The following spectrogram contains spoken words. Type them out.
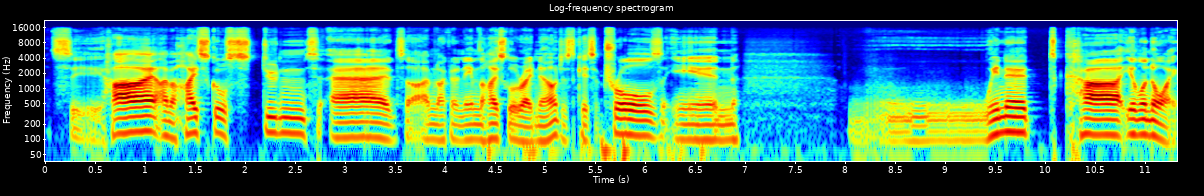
Let's see. Hi, I'm a high school student at, uh, I'm not going to name the high school right now, just in case of trolls, in Winnetka, Illinois,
